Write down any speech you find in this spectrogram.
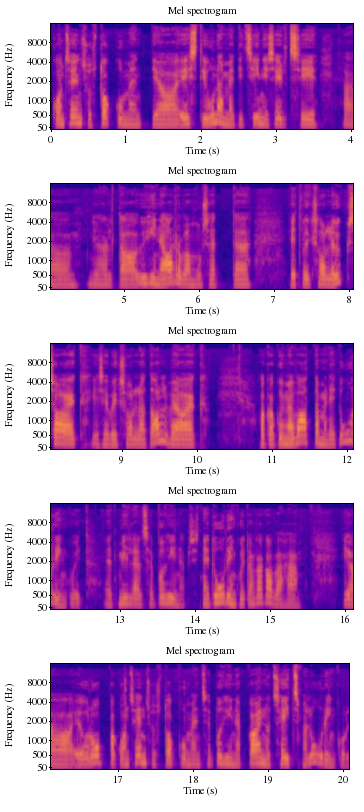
konsensusdokument ja Eesti Unemeditsiini Seltsi äh, nii-öelda ühine arvamus, et äh, et võiks olla üks aeg ja see võiks olla talveaeg, aga kui me vaatame neid uuringuid, et millel see põhineb, siis neid uuringuid on väga vähe. ja Euroopa konsensusdokument, see põhineb ka ainult seitsmel uuringul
